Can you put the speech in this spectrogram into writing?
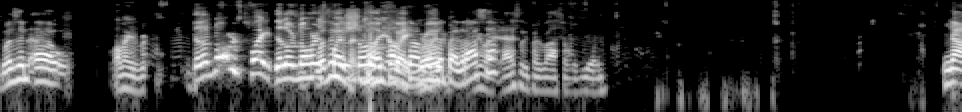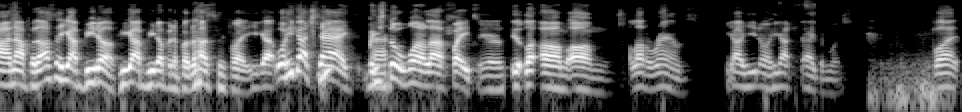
Wasn't uh I mean, The Norris fight, the Norris Wasn't fight the was a no, tough no, fight, you're bro. with the You're Pedraza? right. Actually, Pedraza was good. Nah, nah, Pedraza he got beat up. He got beat up in a Pedraza fight. He got well, he got tagged, but he still won a lot of fights. You know, um, um, a lot of rounds. He got, you know, he got tagged a bunch. But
